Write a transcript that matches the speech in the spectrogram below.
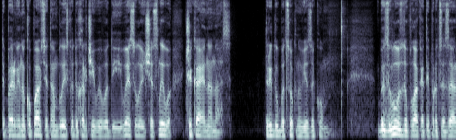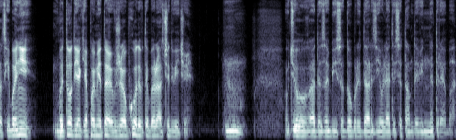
Тепер він окопався там близько до харчової води і весело і щасливо чекає на нас. Тридуба цокнув язиком. Безглуздо плакати про це зараз, хіба ні? Бетод, як я пам'ятаю, вже обходив тебе раз чи двічі. У цього гада за біса добрий дар з'являтися там, де він не треба.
